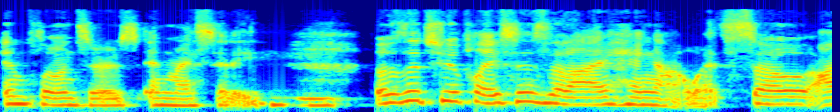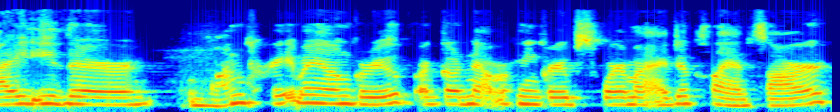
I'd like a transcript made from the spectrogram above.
influencers in my city mm-hmm. those are the two places that i hang out with so i either one create my own group or go to networking groups where my ideal clients are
